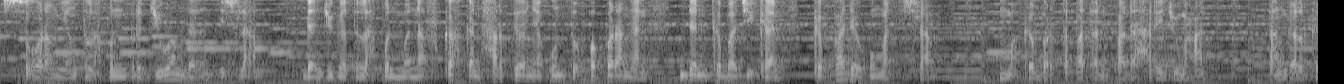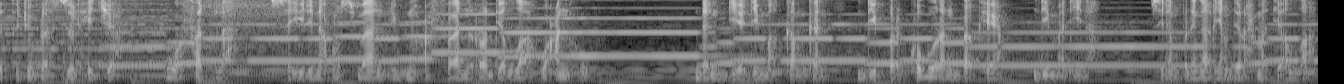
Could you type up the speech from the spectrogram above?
seorang yang telah pun berjuang dalam Islam dan juga telah pun menafkahkan hartanya untuk peperangan dan kebajikan kepada umat Islam maka bertepatan pada hari Jumaat tanggal ke-17 Zulhijjah wafatlah Sayyidina Utsman ibnu Affan radhiyallahu anhu dan dia dimakamkan di perkuburan Baqi' di Madinah. Sedang pendengar yang dirahmati Allah,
